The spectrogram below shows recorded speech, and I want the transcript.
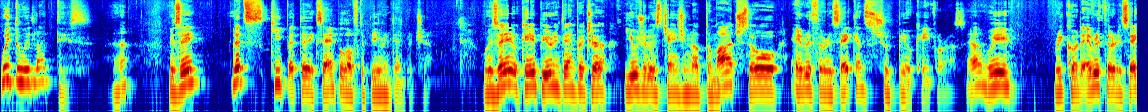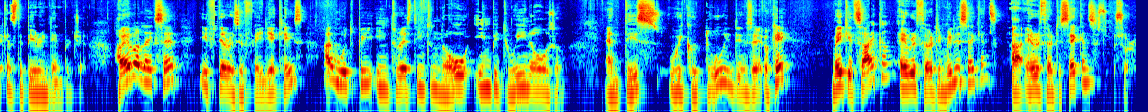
we do it like this. We say, let's keep at the example of the bearing temperature. We say, okay, bearing temperature usually is changing not too much, so every 30 seconds should be okay for us. Yeah? We record every 30 seconds the bearing temperature. However, like I said, if there is a failure case, I would be interesting to know in between also. And this we could do in say, okay, make it cycle every 30 milliseconds, uh, every 30 seconds, sorry,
